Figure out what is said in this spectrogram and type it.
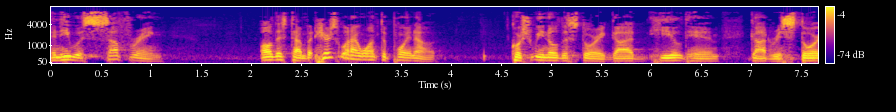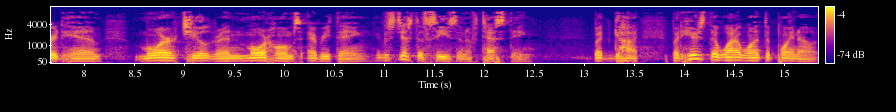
and he was suffering all this time. But here's what I want to point out. Course, we know the story. God healed him. God restored him. More children, more homes, everything. It was just a season of testing. But God, but here's the, what I wanted to point out.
